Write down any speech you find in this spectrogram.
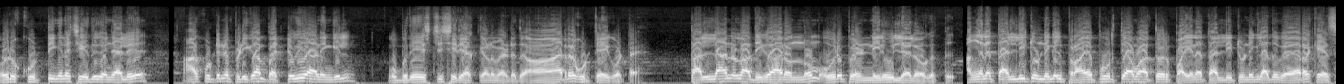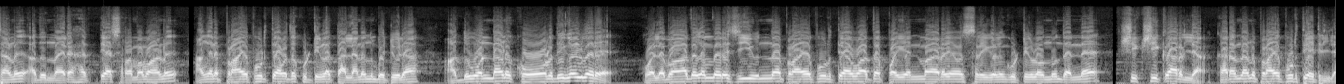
ഒരു കുട്ടി ഇങ്ങനെ ചെയ്തു കഴിഞ്ഞാൽ ആ കുട്ടിനെ പിടിക്കാൻ പറ്റുകയാണെങ്കിൽ ഉപദേശിച്ച് ശരിയാക്കുകയാണ് വേണ്ടത്. ആരുടെ കുട്ടി ആയിക്കോട്ടെ? തല്ലാനുള്ള അധികാരമൊന്നും ഒരു പെണ്ണിനും ഇല്ല ലോകത്ത്. അങ്ങനെ തല്ലിയിട്ടുണ്ടെങ്കിൽ പ്രായപൂർത്തിയാവാത്ത ഒരു പയ്യനെ തല്ലിയിട്ടുണ്ടെങ്കിൽ അത് വേറെ കേസാണ് അത് നരഹത്യാ ശ്രമമാണ്. അങ്ങനെ പ്രായപൂർത്തിയാവാത്ത കുട്ടികളെ തല്ലാനൊന്നും പറ്റൂല. അതുകൊണ്ടാണ് കോടതികൾ വരെ കൊലപാതകം വരെ ചെയ്യുന്ന പ്രായപൂർത്തിയാവാത്ത പയ്യന്മാരെയോ സ്ത്രീകളും കുട്ടികളോ ഒന്നും തന്നെ ശിക്ഷിക്കാറില്ല. കാരണം എന്താണ്? പ്രായപൂർത്തിയായിട്ടില്ല.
